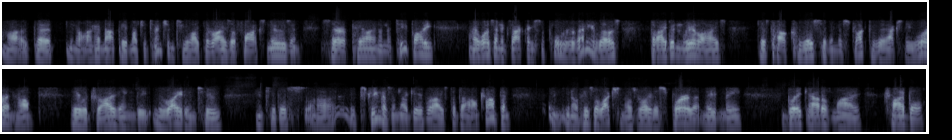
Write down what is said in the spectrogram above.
uh, that you know I had not paid much attention to, like the rise of Fox News and Sarah Palin and the Tea Party. I wasn't exactly a supporter of any of those, but I didn't realize just how corrosive and destructive they actually were, and how they were driving the, the right into into this uh, extremism that gave rise to Donald Trump. And, and you know, his election was really the spur that made me break out of my tribal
